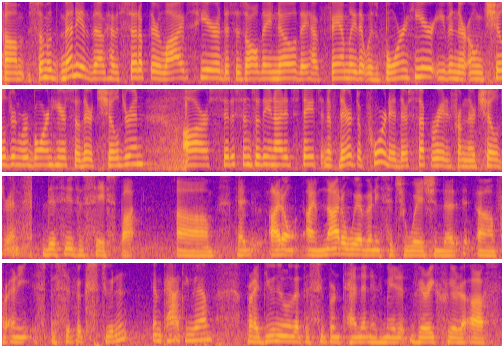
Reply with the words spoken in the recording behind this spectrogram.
Um, some of, many of them have set up their lives here. This is all they know. They have family that was born here. Even their own children were born here, so their children are citizens of the United States. And if they're deported, they're separated from their children. This is a safe spot. Um, that I don't, I'm not aware of any situation that um, for any specific student impacting them, but I do know that the superintendent has made it very clear to us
